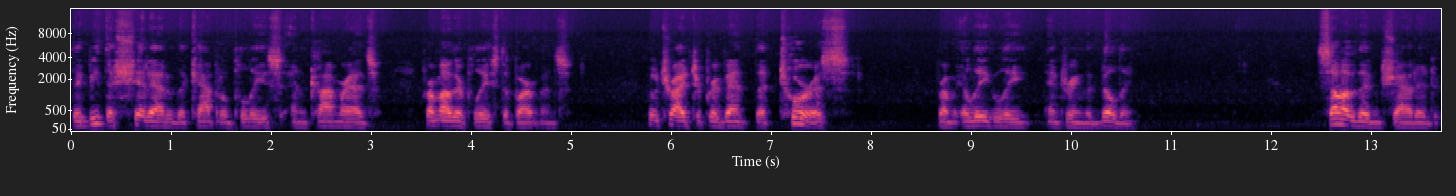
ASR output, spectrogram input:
They beat the shit out of the Capitol police and comrades from other police departments who tried to prevent the tourists from illegally entering the building. Some of them shouted,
